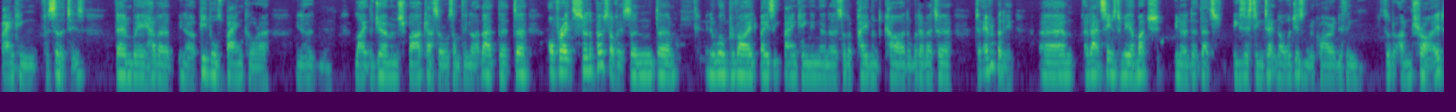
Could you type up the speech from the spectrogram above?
banking facilities, then we have a you know a people's bank or a you know like the German Sparkasse or something like that that uh, operates through the post office and um, you know will provide basic banking and a sort of payment card or whatever to to everybody. Um, and that seems to me a much, you know, that that's existing technology doesn't require anything sort of untried.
